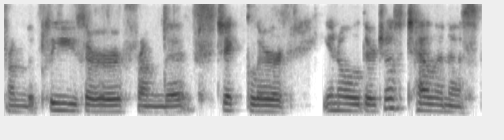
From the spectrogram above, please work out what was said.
from the pleaser from the stickler you know they're just telling us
